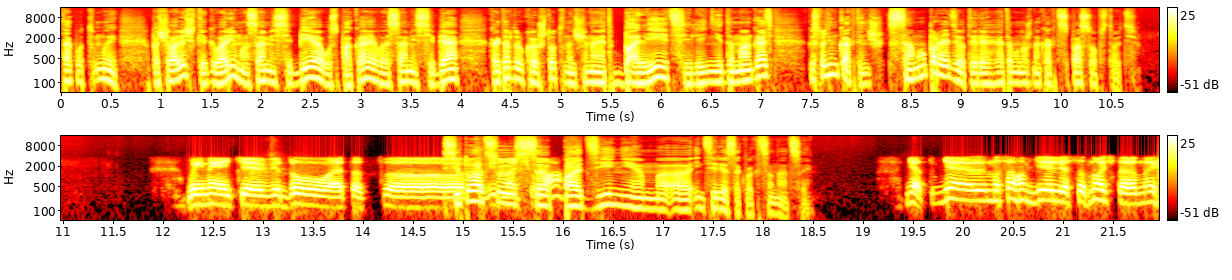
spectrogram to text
Так вот мы по-человечески говорим о сами себе, успокаивая сами себя, когда вдруг что-то начинает болеть или недомогать. Господин Кактенш, само пройдет или этому нужно как-то способствовать? Вы имеете в виду этот... э, Ситуацию с падением э, интереса к вакцинации. Нет, мне на самом деле, с одной стороны,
